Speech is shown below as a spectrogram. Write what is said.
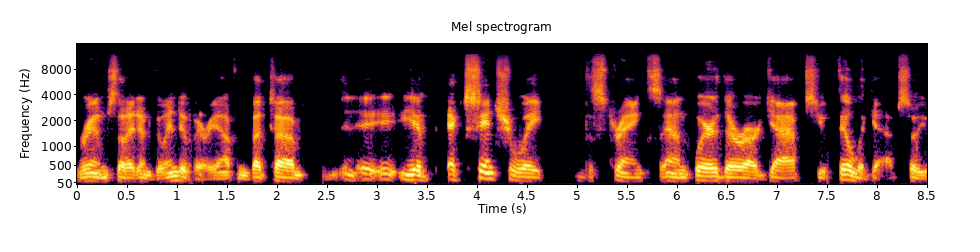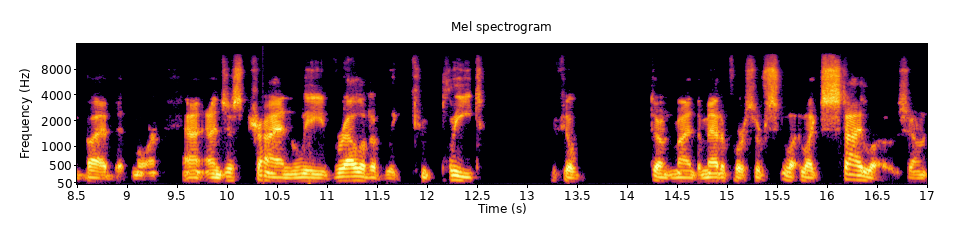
rooms that I don't go into very often. But um, you accentuate the strengths and where there are gaps, you fill the gaps. So you buy a bit more and, and just try and leave relatively complete if you don't mind the metaphor, sort of like silos, you know,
